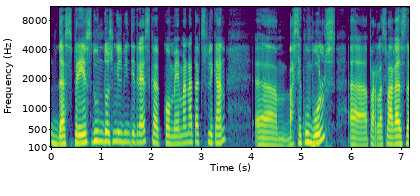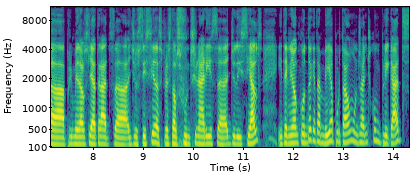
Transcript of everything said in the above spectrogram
després d'un 2023 que, com hem anat explicant, eh, va ser convuls eh, per les vagues de primer dels lletrats de justícia, després dels funcionaris eh, judicials, i tenint en compte que també ja portàvem uns anys complicats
